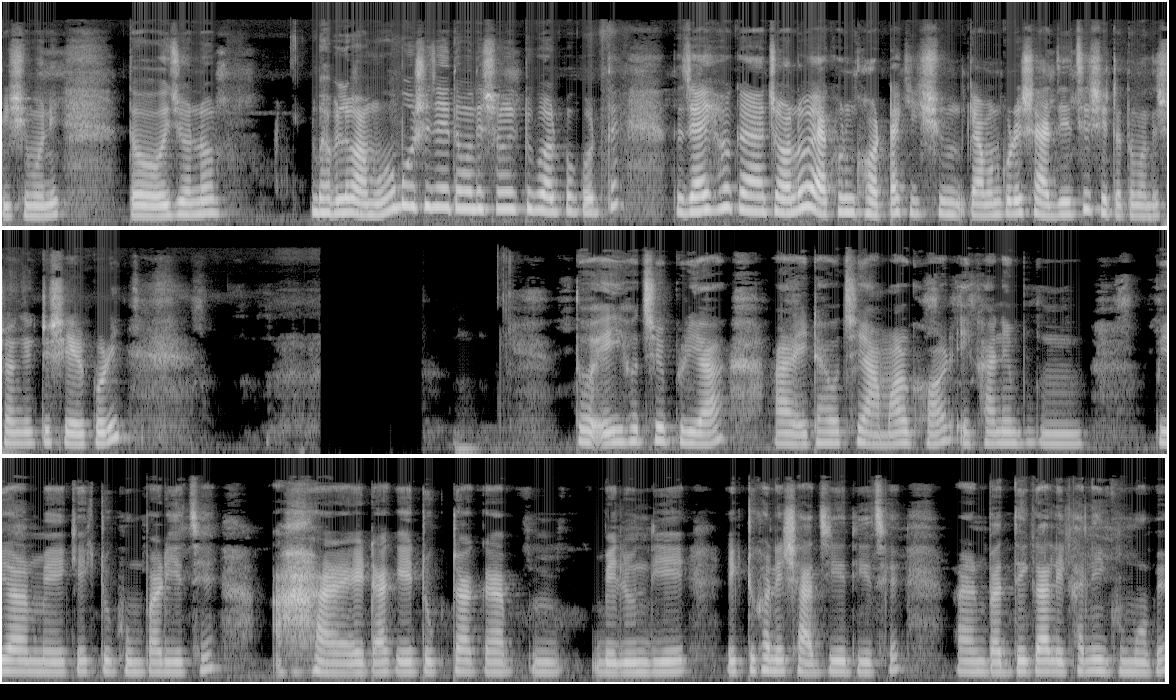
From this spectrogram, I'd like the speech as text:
পিসিমণি। তো ওই জন্য ভাবলাম আমিও বসে যাই তোমাদের সঙ্গে একটু গল্প করতে। তো যাই হোক চলো এখন ঘরটা কী কেমন করে সাজিয়েছি সেটা তোমাদের সঙ্গে একটু শেয়ার করি। তো এই হচ্ছে প্রিয়া, আর এটা হচ্ছে আমার ঘর। এখানে প্রিয়ার মেয়েকে একটু ঘুম পাড়িয়েছে। আর এটাকে টুকটাক বেলুন দিয়ে একটুখানি সাজিয়ে দিয়েছে। কারণ বার্থডে গার্ল এখানেই ঘুমোবে।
